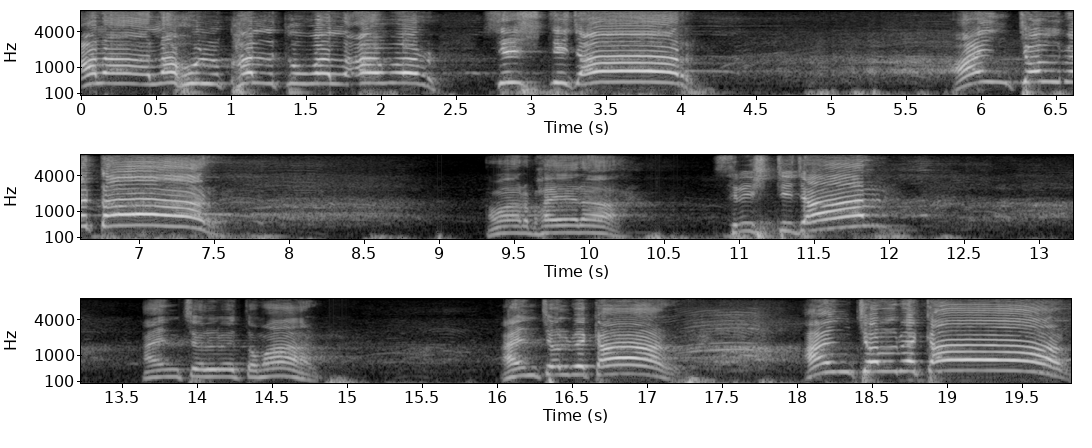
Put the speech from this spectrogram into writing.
আলা লাহুল খালক ওয়াল আমর, সৃষ্টি যার, আইন চলবে তার। আমার ভাইয়েরা, সৃষ্টি যার, আইন চলবে তোমার। আইন চলবে কার? আইন চলবে কার?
